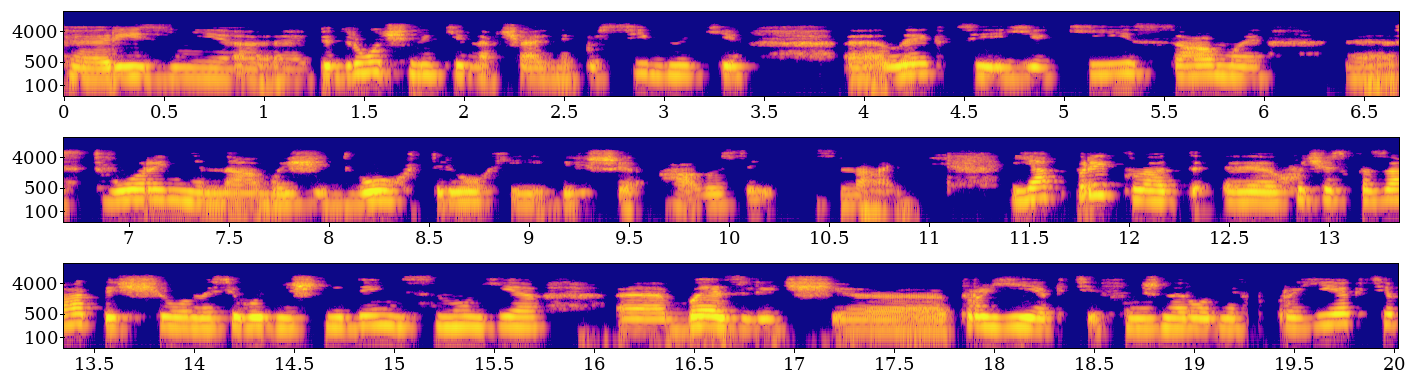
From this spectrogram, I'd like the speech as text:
різні е, підручники, навчальні посібники, е, лекції, які саме е, створені на межі двох, трьох і більше галузей знань. Як приклад, е, хочу сказати, що на сьогоднішній день існує е, безліч е, проєктів, міжнародних проєктів,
